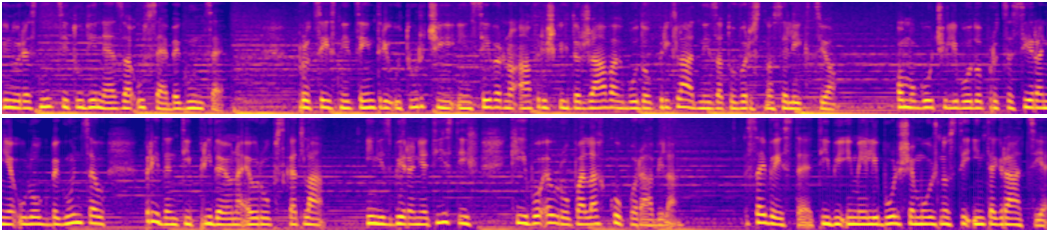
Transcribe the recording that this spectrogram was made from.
in v resnici tudi ne za vse begunce. Procesni centri v Turčiji in severnoafriških državah bodo prikladni za to vrstno selekcijo. Omogočili bodo procesiranje ulog beguncev, preden ti pridejo na evropska tla in izbiranje tistih, ki jih bo Evropa lahko porabila. Saj veste, ti bi imeli boljše možnosti integracije.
